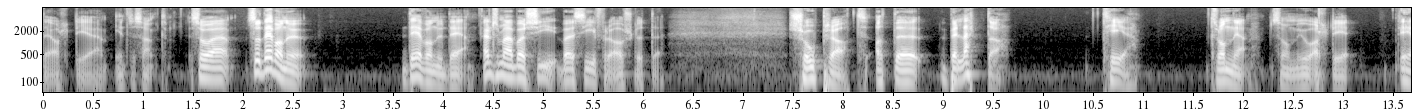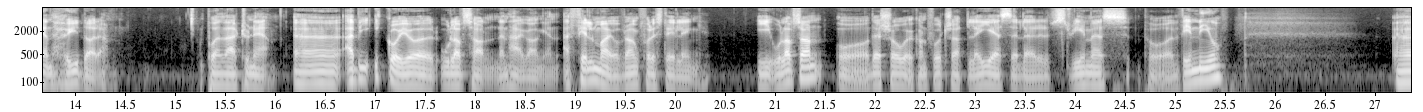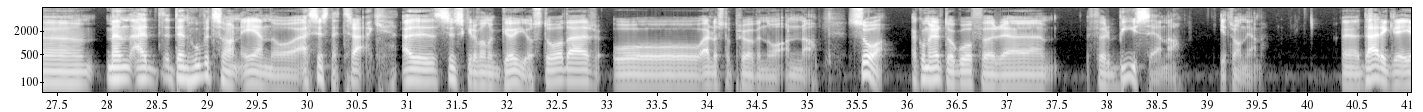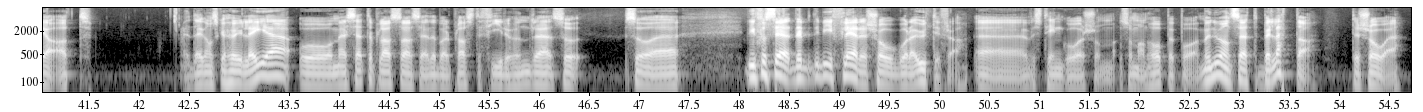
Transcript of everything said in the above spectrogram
det er alltid interessant. Så, så, det var nå det. var nå det. Ellers må jeg bare si, bare si, for å avslutte showprat at uh, billetter til Trondheim, som jo alltid er en høydare på enhver turné uh, Jeg blir ikke å gjøre Olavshallen denne gangen. Jeg filma jo vrangforestilling i Olavshallen, og det showet kan fortsatt leies eller streames på Vimeo. Uh, men jeg, den hovedsalen er noe Jeg syns den er treg. Jeg syns ikke det var noe gøy å stå der, og jeg har lyst til å prøve noe annet. Så jeg kommer helt til å gå for, uh, for Byscena i Trondheim. Uh, der er greia at det er ganske høy leie, og med setteplasser så er det bare plass til 400. Så, så vi får se. Det, det, blir flere show, går jeg ut ifra, hvis ting går som, som man håper på. Men uansett, billetter til showet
